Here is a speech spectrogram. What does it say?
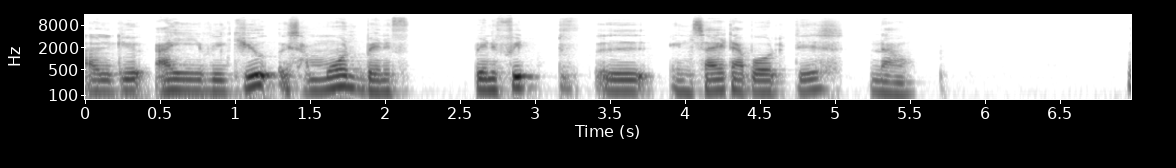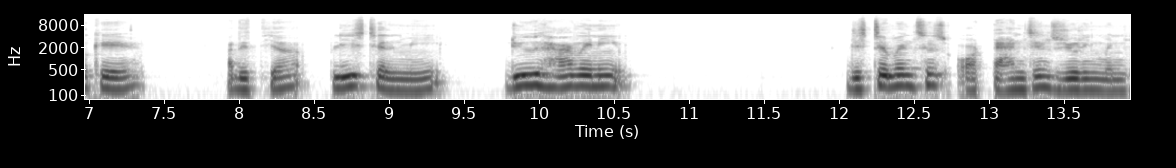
I will give i will give some more benefit benefit uh, insight about this now. Okay aditya please tell me do you have any disturbances or tangents during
